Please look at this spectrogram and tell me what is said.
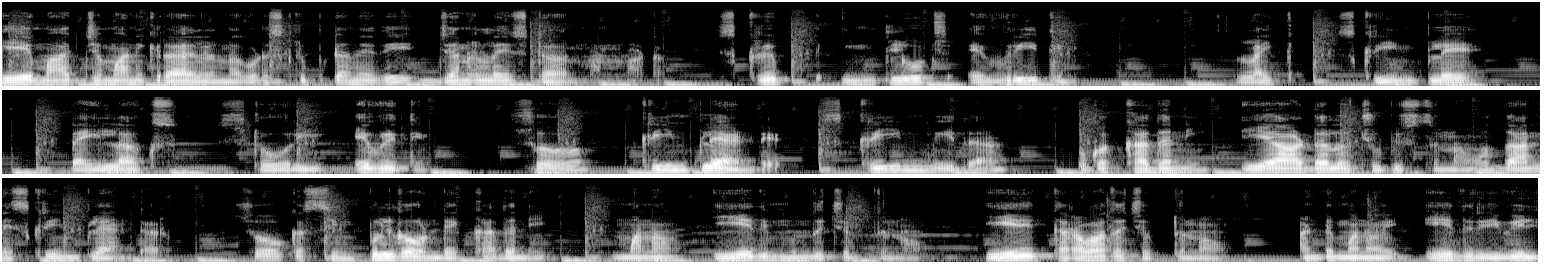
ఏ మాధ్యమానికి రాయాలన్నా కూడా స్క్రిప్ట్ అనేది జనరలైజ్ టర్మ్ అనమాట script includes everything. Like screenplay dialogues story everything. So screenplay అంటే స్క్రీన్ మీద ఒక కథని ఏ ఆర్డర్లో చూపిస్తున్నామో దాన్ని స్క్రీన్ ప్లే అంటారు. సో ఒక సింపుల్గా ఉండే కథని మనం ఏది ముందు చెప్తున్నాం ఏది తర్వాత చెప్తున్నాం అంటే మనం ఏది రివీల్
